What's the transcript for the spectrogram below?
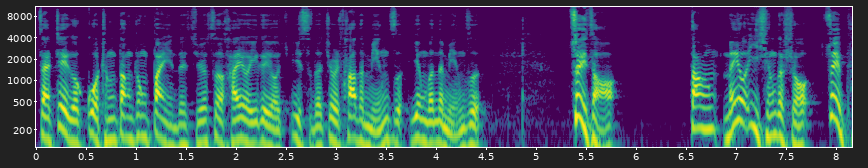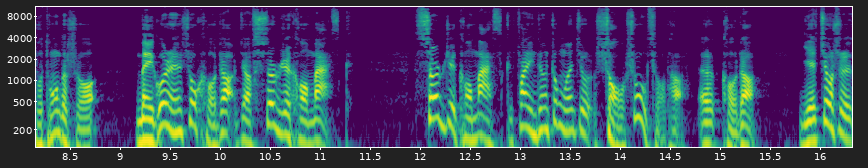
在这个过程当中扮演的角色，还有一个有意思的就是它的名字，英文的名字。最早当没有疫情的时候，最普通的时候，美国人说口罩叫 surgical mask，surgical mask 翻译成中文就是手术手套，呃，口罩，也就是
